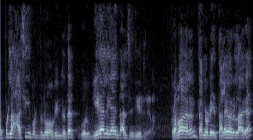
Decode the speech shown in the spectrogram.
எப்படிலாம் அசிங்கப்படுத்தணும் அப்படின்றத ஒரு வேலையா இந்த ஆள் செஞ்சுட்டு இருக்கிறான். பிரபாகரன் தன்னுடைய தலைவர்களாக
